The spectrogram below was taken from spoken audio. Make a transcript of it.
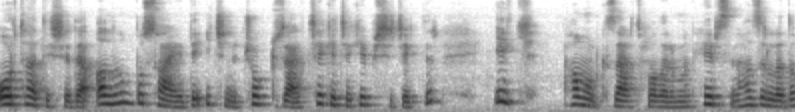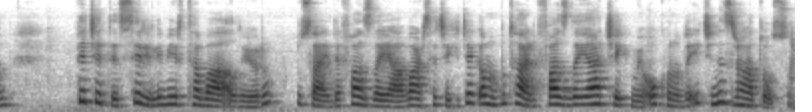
orta ateşe de alın. Bu sayede içini çok güzel çeke çeke pişecektir. İlk hamur kızartmalarımın hepsini hazırladım. Peçete serili bir tabağa alıyorum. Bu sayede fazla yağ varsa çekecek ama bu tarif fazla yağ çekmiyor. O konuda içiniz rahat olsun.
